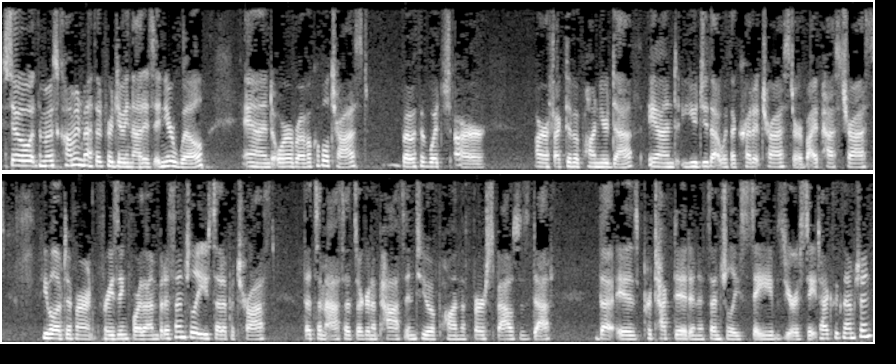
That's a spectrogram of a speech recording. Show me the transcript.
So the most common method for doing that is in your will and or a revocable trust, both of which are are effective upon your death. And you do that with a credit trust or a bypass trust. People have different phrasing for them, but essentially you set up a trust that some assets are going to pass into upon the first spouse's death that is protected and essentially saves your estate tax exemption.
